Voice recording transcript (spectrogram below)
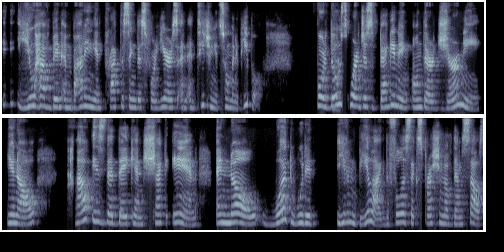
You have been embodying and practicing this for years and, and teaching it so many people for those who are just beginning on their journey, you know, how is that they can check in and know what would it even be like the fullest expression of themselves?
